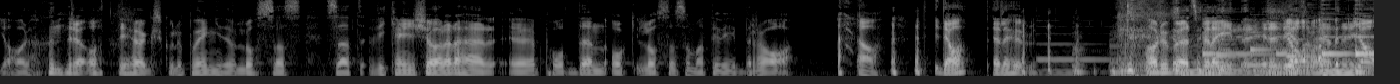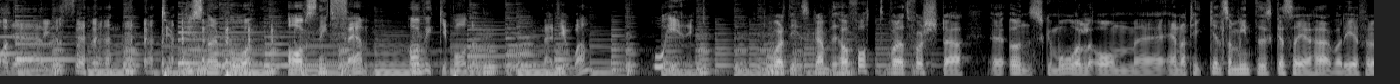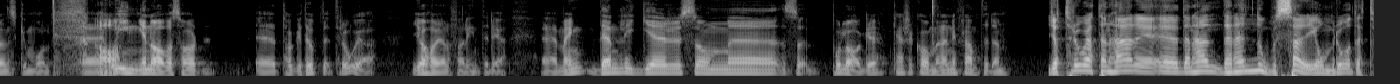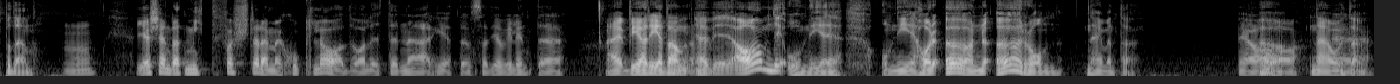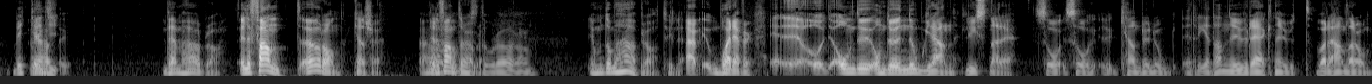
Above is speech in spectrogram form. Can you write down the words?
Jag har 180 högskolepoäng i att låtsas, så att vi kan ju köra det här eh, podden och låtsas som att det är bra. Ja, ja eller hur? Har du börjat spela in nu? Är det det Ja, som händer? ja, det är det som händer. Du lyssnar på avsnitt 5 av Wikipodden med Johan och Erik. På vårt Instagram, vi har fått vårt första eh, önskemål om eh, en artikel som vi inte ska säga här vad det är för önskemål. Eh, Ja. Och ingen av oss har eh, tagit upp det, tror jag. Jag har i alla fall inte det. Eh, men den ligger som eh, på lager. Kanske kommer den i framtiden. Jag tror att den här, är- den här, den här nosar i området på den. Jag kände att mitt första där med choklad var lite närheten, så att jag vill inte... Nej, vi har redan... Ja, vi- ja om, ni, om, ni, om ni har örnöron... Nej, vänta. Ja, Ja, nej, eh, vänta. Vilka... Men- Vem hör bra? Elefantöron, kanske? Elefanter de hör har bra. stora öron. Ja, men de hör bra tydligen. Äh, whatever. Eh, Om du, om du är noggrann lyssnare så, så kan du nog redan nu räkna ut vad det handlar om.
